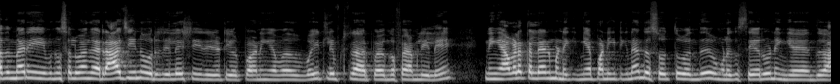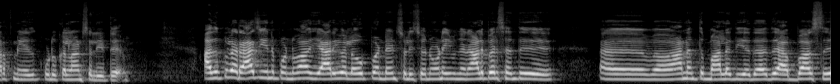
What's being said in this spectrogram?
அது மாதிரி இவங்க சொல்லுவாங்க ராஜின்னு ஒரு ரிலேஷன் ரிலேட்டிவ் இருப்பாள் நீங்கள் வெயிட் லிஃப்டராக இருப்பாள் உங்கள் ஃபேமிலியிலே நீங்கள் அவளை கல்யாணம் பண்ணிக்கிங்க. பண்ணிக்கிட்டிங்கன்னா இந்த சொத்து வந்து உங்களுக்கு சேரும். நீங்கள் இந்த அரஃபனை எதுக்கு கொடுக்கலான்னு சொல்லிட்டு. அதுக்குள்ளே ராஜி என்ன பண்ணுவா? யாரையோ லவ் பண்ணுறேன்னு சொல்லி சொன்னோன்னே இவங்க நாலு பேர் சேர்ந்து ஆனந்த் மாலதி அதாவது அப்பாஸு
